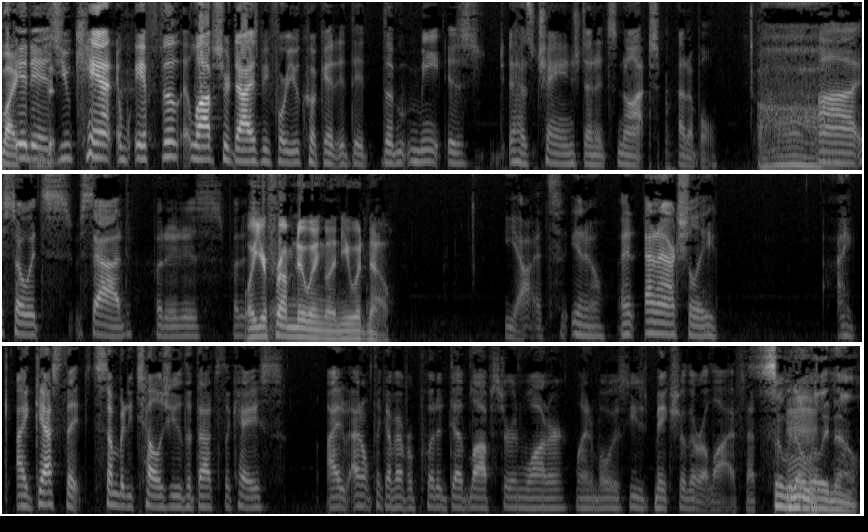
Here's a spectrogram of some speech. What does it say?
like it is. th- you can't. If the lobster dies before you cook it, it, it the meat is has changed and it's not edible. Oh. Uh, so it's sad, but it is. But it's well, you're true. from New England, you would know. Yeah, it's you know, and and actually, I I guess that somebody tells you that that's the case. I, I don't think I've ever put a dead lobster in water. Mine have always you make sure they're alive. That's So we don't mm. really know.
